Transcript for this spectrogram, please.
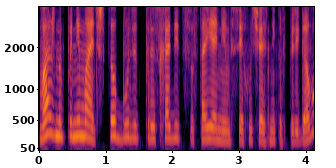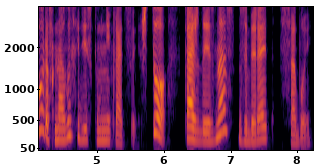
Важно понимать, что будет происходить с состоянием всех участников переговоров на выходе из коммуникации, что каждый из нас забирает с собой.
